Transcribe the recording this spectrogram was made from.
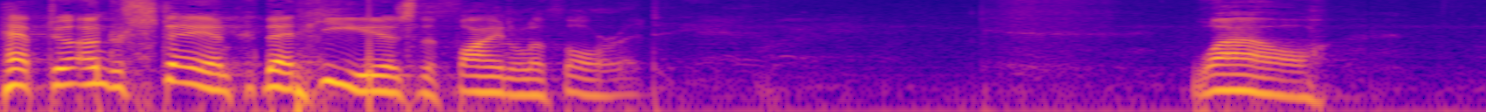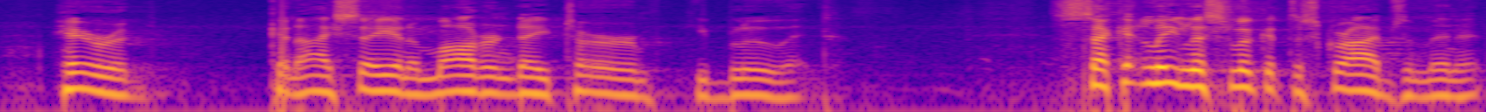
have to understand that He is the final authority. Wow. Herod can I say in a modern day term, he blew it. Secondly, let's look at the scribes a minute.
